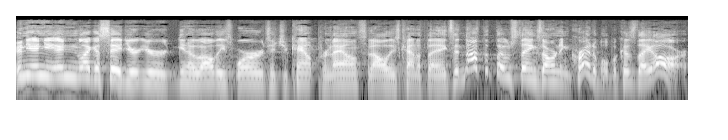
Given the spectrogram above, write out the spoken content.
And, and, and, like I said, you're, you're, you know, all these words that you can't pronounce and all these kind of things. And not that those things aren't incredible because they are.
